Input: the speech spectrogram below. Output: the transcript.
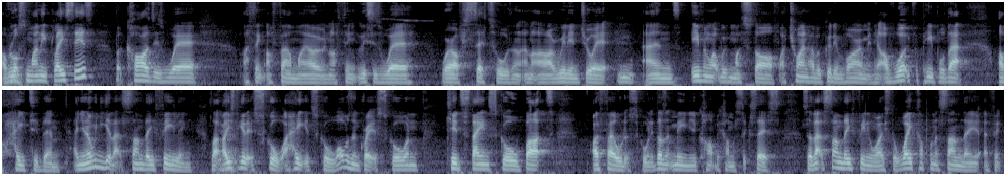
I've lost money places, but cars is where I think I found my own. I think this is where where I've settled and, and I really enjoy it. And even like with my staff, I try and have a good environment here. I've worked for people that I've hated them. And you know when you get that Sunday feeling? Like I used to get it at school. I hated school. I wasn't great at school and kids stay in school, but I failed at school. And it doesn't mean you can't become a success. So that Sunday feeling where I used to wake up on a Sunday and think,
